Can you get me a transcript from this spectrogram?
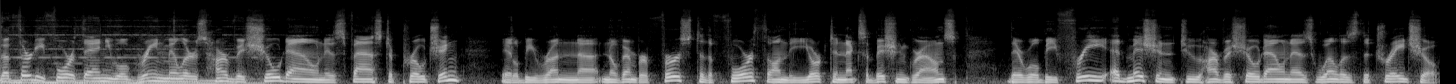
The 34th annual Grain Millers Harvest Showdown is fast approaching. It'll be run uh, November 1st to the 4th on the Yorkton Exhibition Grounds. There will be free admission to Harvest Showdown as well as the trade show.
